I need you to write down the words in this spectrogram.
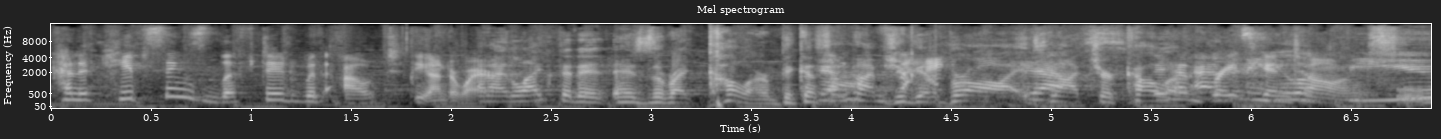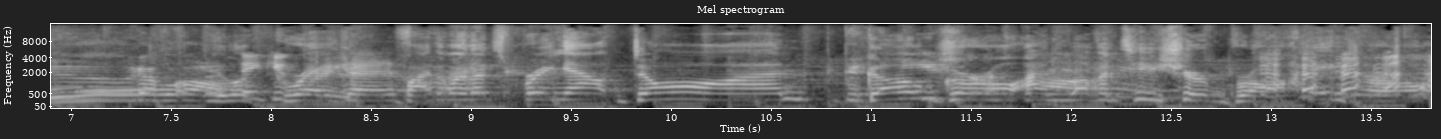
kind of keeps things lifted without the underwear. and I like that it has the right color because Yeah. sometimes you get a bra, it's Yes. not your color. They have great Ebony, skin you look tones. Beautiful. You look Thank you, great. gorgeous. By the way, let's bring out Dawn. The Go, t-shirt girl. I love a t-shirt bra. Hey, girl.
